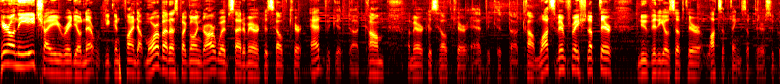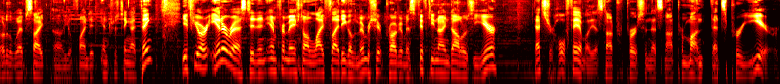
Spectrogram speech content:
here on the HIA Radio Network. You can find out more about us by going to our website, americashealthcareadvocate.com. Americashealthcareadvocate.com. Lots of information up there, new videos up there, lots of things up there. So go to the website. Uh, you'll find it interesting, I think. If you are interested in information on Life Flight Eagle, the membership program is $59 a year. That's your whole family. That's not per person. That's not per month. That's per year.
